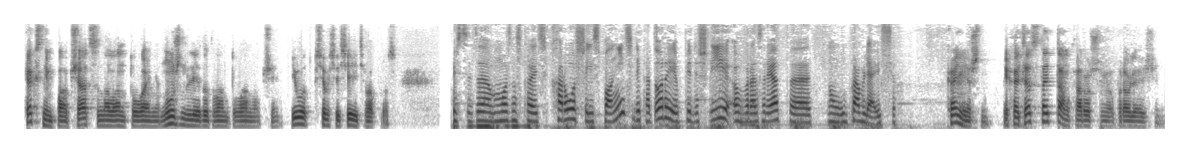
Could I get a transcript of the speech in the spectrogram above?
как с ним пообщаться на вантуване, нужен ли этот вантуван вообще. И вот все-все-все эти вопросы. То есть это, можно сказать, хорошие исполнители, которые перешли в разряд э, ну, управляющих. Конечно. И хотят стать там хорошими управляющими,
